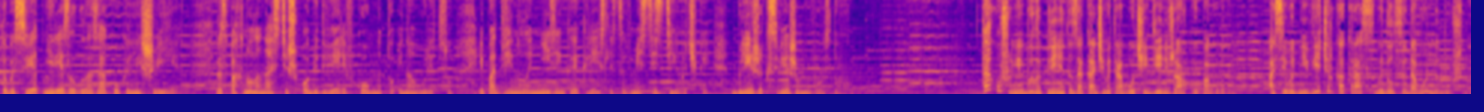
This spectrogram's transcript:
чтобы свет не резал глаза кукольной швее, распахнула настежь обе двери в комнату и на улицу и подвинула низенькое креслице вместе с девочкой ближе к свежему воздуху. Так уж у них было принято заканчивать рабочий день в жаркую погоду. А сегодня вечер как раз выдался довольно душный.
